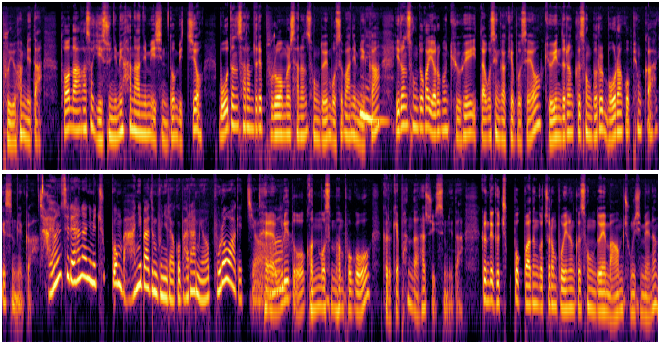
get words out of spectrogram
부유합니다. 더 나아가서 예수님이 하나님이심도 믿지요. 모든 사람들의 부러움을 사는 성도의 모습 아닙니까? 네. 이런 성도가 여러분 교회에 있다고 생각해 보세요. 교인들은 그 성도를 뭐라고 평가하겠습니까? 자연스레 하나님의 축복 많이 받은 분이라고 말하며 부러워하겠죠. 네, 우리도 겉모습만 보고 그렇게 판단할 수 있습니다. 그런데 그 축복받은 것처럼 보이는 그 성도의 마음 중심에는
